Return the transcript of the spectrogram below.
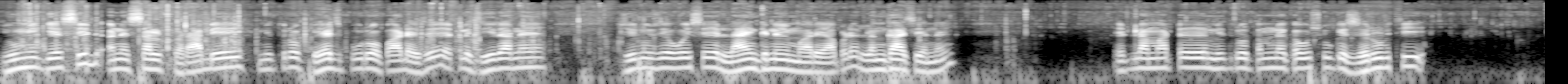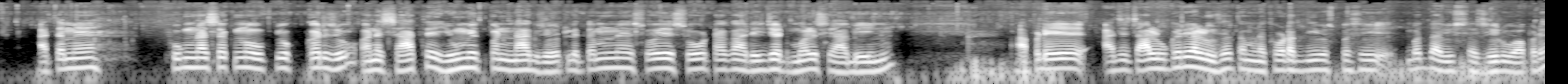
હ્યુમિક એસિડ અને સલ્ફર આ બે મિત્રો ભેજ પૂરો પાડે છે, એટલે જીરાને જીરું જે હોય છે એ લાંગ નહીં મારે આપણે, લંઘાશે નહીં. એટલા માટે મિત્રો તમને કહું છું કે જરૂરથી આ તમે ફૂગનાશકનો ઉપયોગ કરજો અને સાથે હ્યુમિક પણ નાખજો એટલે તમને સોએ સો ટકા રિઝલ્ટ મળશે આ બેયનું. આપણે આજે ચાલુ કરેલું છે, તમને થોડાક દિવસ પછી બતાવીશ જીરું આપણે.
